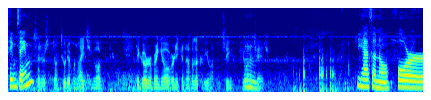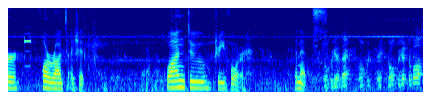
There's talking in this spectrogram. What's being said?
Same, same? Said there's two different heights. You can go. The girl will bring you over and you can have a look if you want and see if you want Mm. to change. He has ano, four, four rods, I should. One, two, three, four. The nets. Don't forget that. Don't forget, don't forget the boss.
